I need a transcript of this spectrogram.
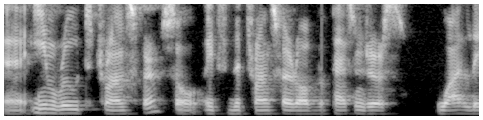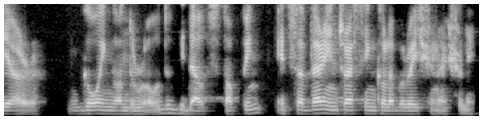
uh, in route transfer. So it's the transfer of passengers while they are going on the road without stopping. It's a very interesting collaboration, actually.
